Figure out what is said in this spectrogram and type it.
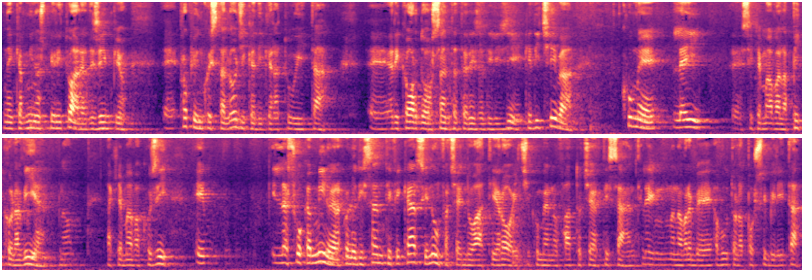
Nel cammino spirituale, ad esempio, eh, proprio in questa logica di gratuità. Eh, ricordo Santa Teresa di Lisieux che diceva come lei eh, si chiamava la piccola via, no? la chiamava così, e il suo cammino era quello di santificarsi non facendo atti eroici come hanno fatto certi santi, lei non avrebbe avuto la possibilità,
